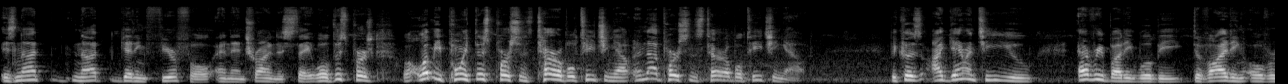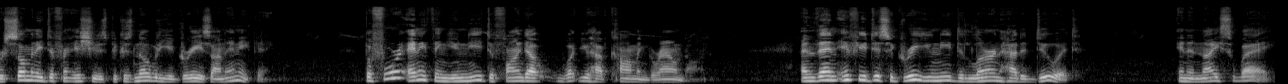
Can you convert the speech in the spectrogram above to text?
is not not getting fearful and then trying to say, well, this person, well, let me point this person's terrible teaching out and that person's terrible teaching out, because I guarantee you, everybody will be dividing over so many different issues because nobody agrees on anything. Before anything, you need to find out what you have common ground on. And then, if you disagree, you need to learn how to do it in a nice way.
